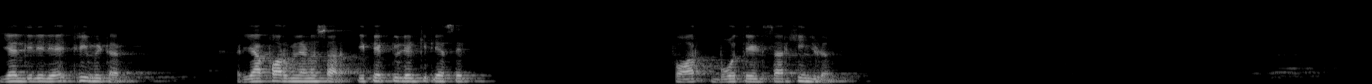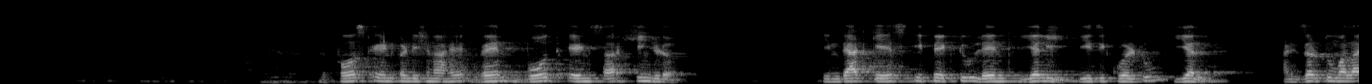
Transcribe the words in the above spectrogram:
एल दिलेली आहे थ्री मीटर तर या फॉर्म्युल्यानुसार इफेक्टिव्ह लेंथ किती असेल? For both ends are hinged first end condition आहे when both ends are hinged in that case effective length L is equal to L आणि जर तुम्हाला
